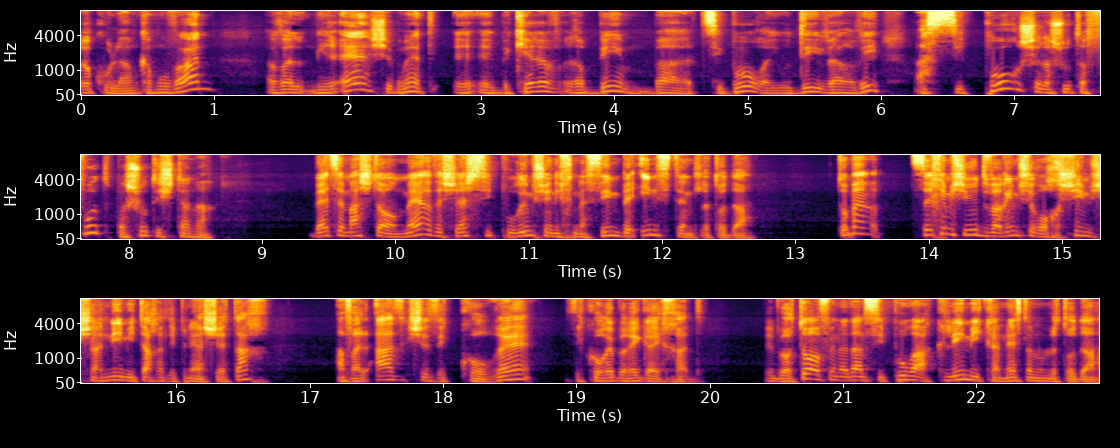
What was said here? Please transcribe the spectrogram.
לא כולם כמובן, אבל נראה שבאמת אה, אה, בקרב רבים בציבור היהודי והערבי, הסיפור של השותפות פשוט השתנה. בעצם מה שאתה אומר זה שיש סיפורים שנכנסים באינסטנט לתודעה. זאת אומרת, צריכים שיהיו דברים שרוכשים שנים מתחת לפני השטח, אבל אז כשזה קורה, זה קורה ברגע אחד. ובאותו אופן עדיין סיפור האקלים ייכנס לנו לתודעה.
